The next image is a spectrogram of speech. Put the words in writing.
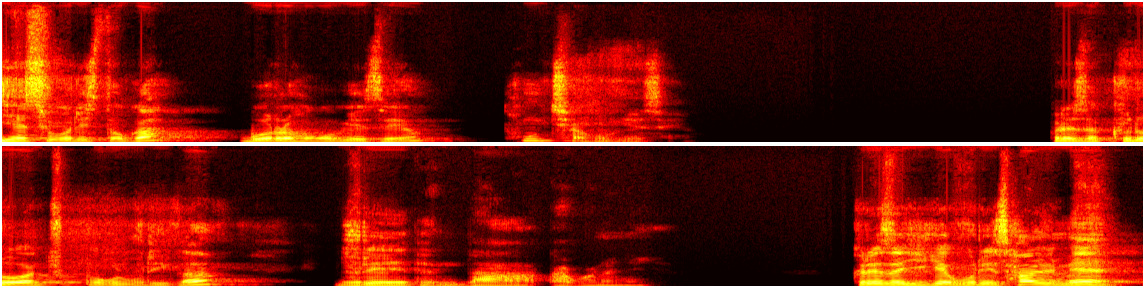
예수 그리스도가 뭐를 하고 계세요? 통치하고 계세요. 그래서 그러한 축복을 우리가 누려야 된다라고 하는 얘기. 그래서 이게 우리 삶에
